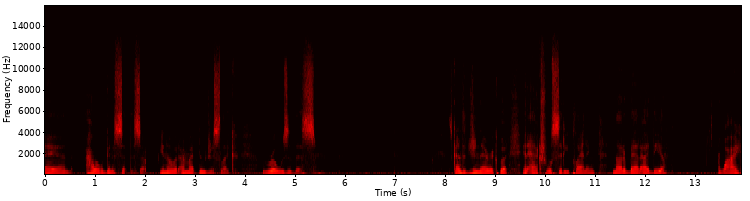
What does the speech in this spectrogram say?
And how are we going to set this up? You know what? I might do just like rows of this. It's kind of generic, but in actual city planning, not a bad idea. Why?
